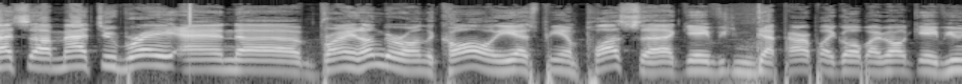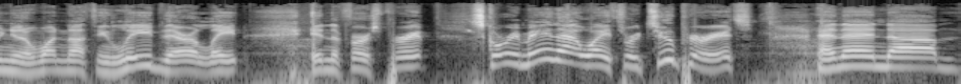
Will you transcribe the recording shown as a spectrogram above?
That's uh, Matt Dubray and uh, Brian Unger on the call on ESPN Plus. Uh, gave that power play goal by Mell gave Union a one nothing lead there late in the first period. Score remained that way through two periods, and then um,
